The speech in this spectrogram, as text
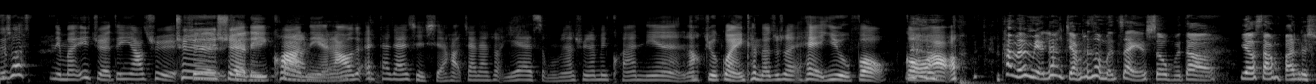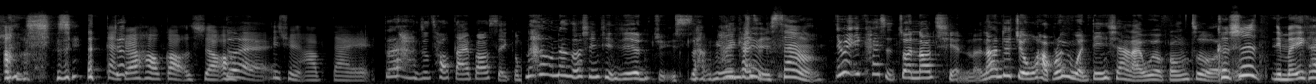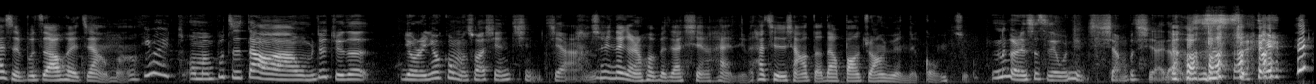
你说你们一决定要去去雪雪梨梨跨跨年，然后就哎、大家一起写好假单说 yes，我们要去那边跨年，然后 主管一看到就说 hey you for go out，他们没有这样讲，但是我们再也收不到要上班的讯息。感觉好搞笑。对一群 up 呆，对啊，就超呆，不知道谁跟。然 后那时候心情其实很沮丧，因为沮丧。因为一开始赚到钱了，然后就觉得我好不容易稳定下来，我有工作了。可是你们一开始不知道会这样吗？因为我们不知道啊，我们就觉得有人又跟我们说要先请假，所以那个人会不会在陷害你们？他其实想要得到包装员的工作，那个人是谁，我也想不起来到底是谁。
